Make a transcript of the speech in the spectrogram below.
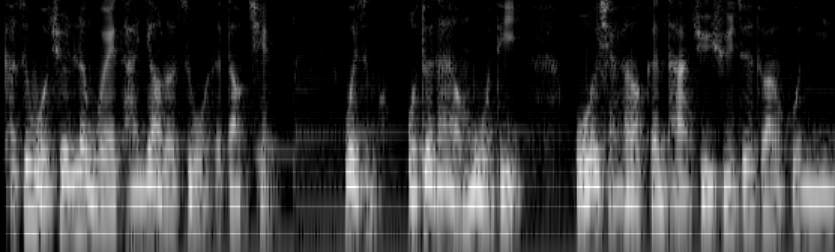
可是我却认为她要的是我的道歉。为什么？我对她有目的，我想要跟她继续这段婚姻。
